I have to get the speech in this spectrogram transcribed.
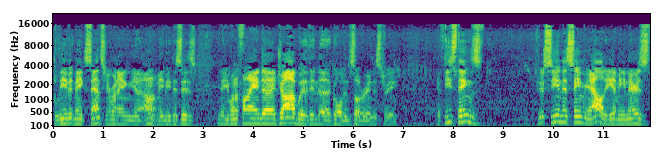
believe it makes sense, you're running, you know, I don't know, maybe this is, you know, you want to find a job within the gold and silver industry. If these things, if you're seeing this same reality, I mean, there's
